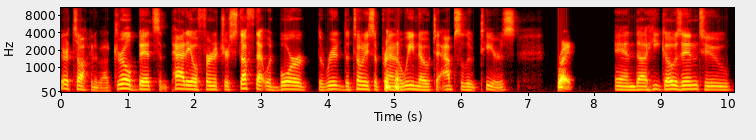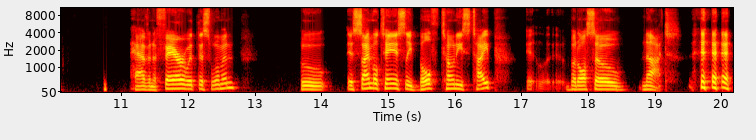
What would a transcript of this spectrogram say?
They're talking about drill bits and patio furniture, stuff that would bore the the Tony Soprano we know to absolute tears. Right and uh, he goes in to have an affair with this woman who is simultaneously both Tony's type, but also not. right.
